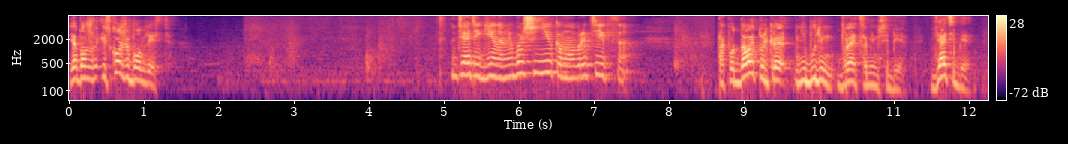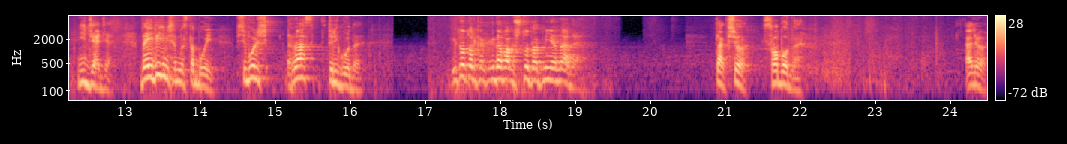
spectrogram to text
я должен из кожи вон лезть. Ну, дядя Гена, мне больше некому обратиться. Так вот, давай только не будем врать самим себе. Я тебе не дядя. Да и видимся мы с тобой всего лишь раз в три года. И то только, когда вам что-то от меня надо. Так, все, свободно. Алло.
